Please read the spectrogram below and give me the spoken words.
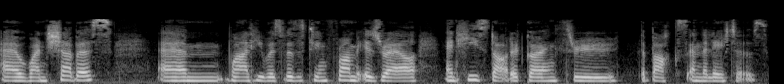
uh, one Shabbos um, while he was visiting from Israel, and he started going through the box and the letters.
